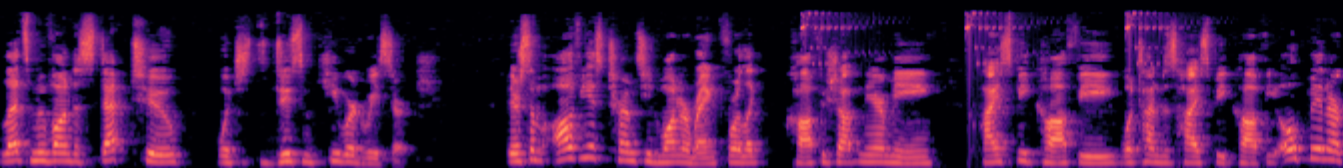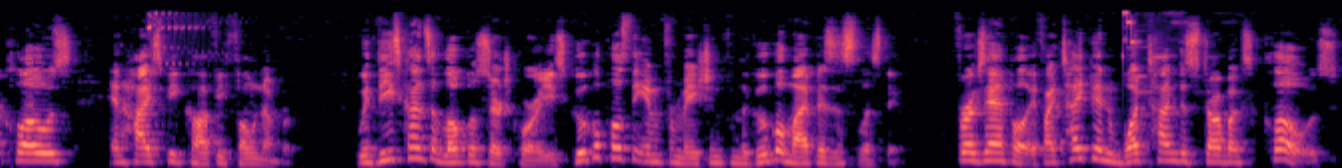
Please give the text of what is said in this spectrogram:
let's move on to step two, which is to do some keyword research. There's some obvious terms you'd want to rank for, like coffee shop near me, high speed coffee, what time does high speed coffee open or close, and high speed coffee phone number. With these kinds of local search queries, Google pulls the information from the Google My Business listing. For example, if I type in what time does Starbucks close,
